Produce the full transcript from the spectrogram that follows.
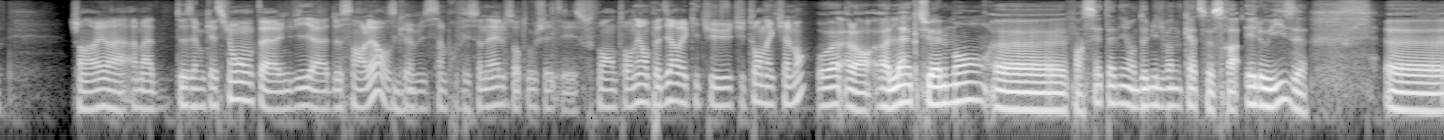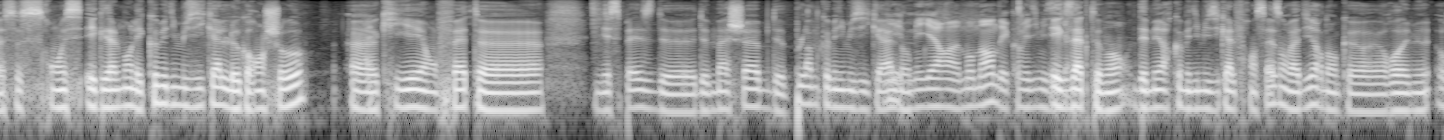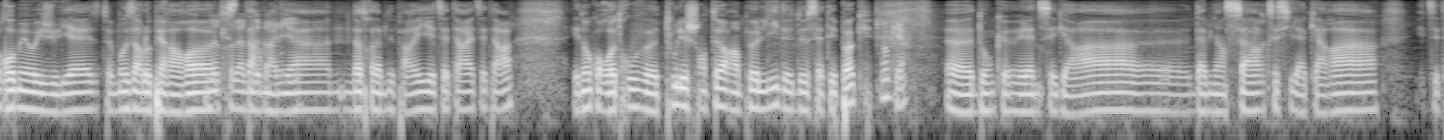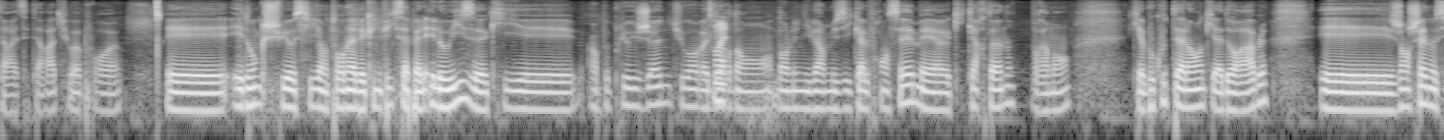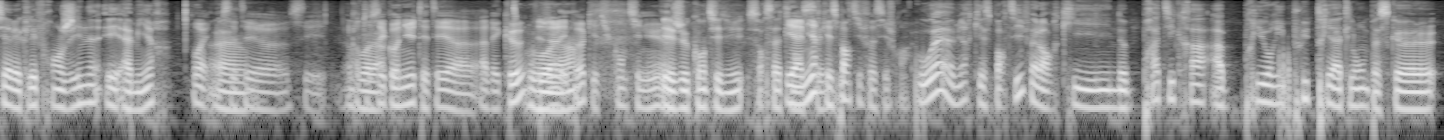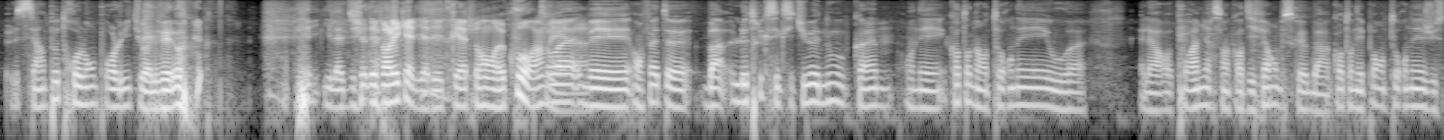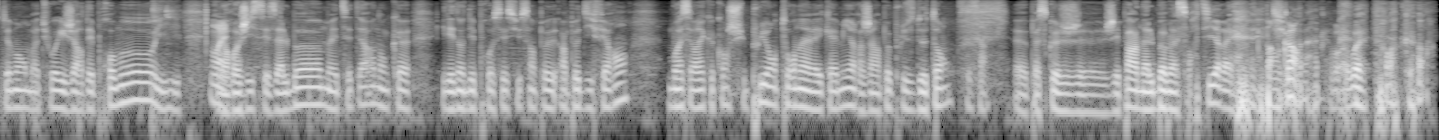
j'en arrive à, à ma deuxième question. Tu as une vie à 200 à l'heure, parce que Mhm. musicien professionnel, surtout, été souvent en tournée. On peut dire avec qui tu, tu tournes actuellement? Ouais, alors euh, là actuellement, euh, enfin cette année en 2024, ce sera Héloïse. Euh, ce seront également les comédies musicales Le Grand Show, euh, Ouais. qui est en fait une espèce de, de mash-up de plein de comédies musicales. Les donc- meilleurs euh, moments des comédies musicales. Exactement, des meilleures comédies musicales françaises, on va dire. Donc euh, Roméo, Roméo et Juliette, Mozart l'Opéra Rock, de Starmania, Notre-Dame de Paris, etc., etc. Et donc on retrouve euh, tous les chanteurs un peu lead de cette époque. Ok. Euh, donc Hélène Ségara, Damien Sark, Cécilia Cara, etc., etc. Tu vois pour euh, et, et donc je suis aussi en tournée avec une fille qui s'appelle Héloïse, qui est un peu plus jeune, tu vois, on va dire Ouais. dans, dans l'univers musical français, mais euh, qui cartonne vraiment, qui a beaucoup de talent, qui est adorable. Et j'enchaîne aussi avec les Frangines et Amir. Ouais, Euh, c'était. euh, c'est- Quand voilà. on s'est connus, tu étais avec eux déjà Voilà. à l'époque et tu continues. euh. Et je continue sur cette Et Amir qui est sportif aussi, je crois. Ouais, Amir qui est sportif, alors qui ne pratiquera a priori plus de triathlon parce que c'est un peu trop long pour lui, tu vois, le vélo. Il a dû. Ça dépend lesquels? Il y a des triathlons euh, courts. Hein, mais, ouais, euh, mais en fait, euh, bah, le truc c'est que si tu veux, nous quand même, on est quand on est en tournée ou euh, alors pour Amir c'est encore différent parce que bah, quand on n'est pas en tournée justement, bah, tu vois, il gère des promos, il, enregistre ses albums, etc. Donc euh, il est dans des processus un peu un peu différents. Moi c'est vrai que quand je suis plus en tournée avec Amir, j'ai un peu plus de temps c'est ça. euh, parce que je j'ai pas un album à sortir. Et, Pas encore. vois, ouais, pas encore.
